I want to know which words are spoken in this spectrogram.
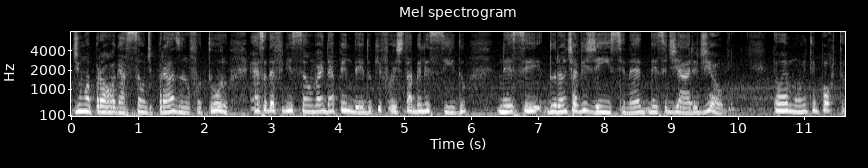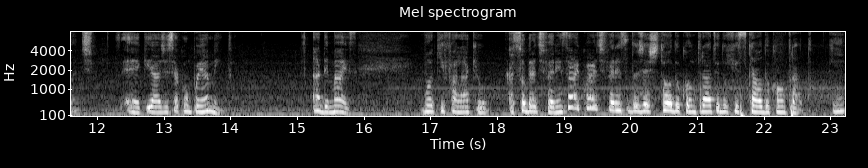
de uma prorrogação de prazo no futuro, essa definição vai depender do que foi estabelecido nesse durante a vigência, né, nesse diário de obra. Então é muito importante é, que haja esse acompanhamento. Ademais, vou aqui falar que eu, sobre a diferença. Ah, qual é a diferença do gestor do contrato e do fiscal do contrato? Que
